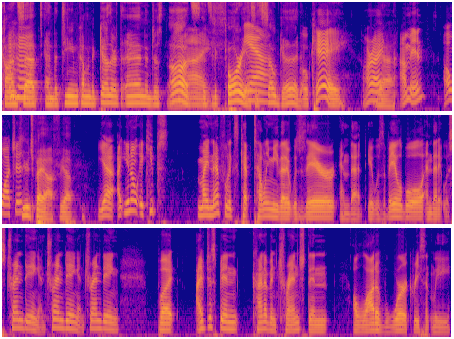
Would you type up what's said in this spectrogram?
concept mm-hmm. and the team coming together at the end and just oh nice. it's it's victorious yeah. it's so good okay all right yeah. i'm in i'll watch it huge payoff yep yeah I, you know it keeps my Netflix kept telling me that it was there and that it was available and that it was trending and trending and trending. But I've just been kind of entrenched in a lot of work recently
